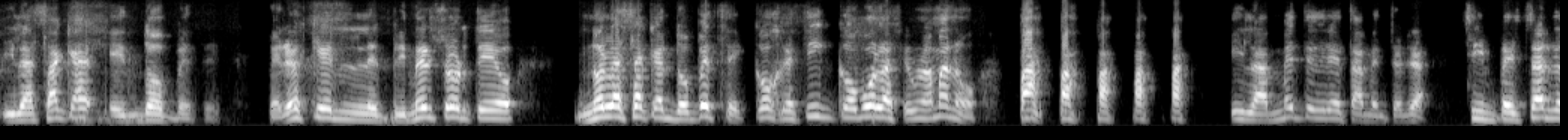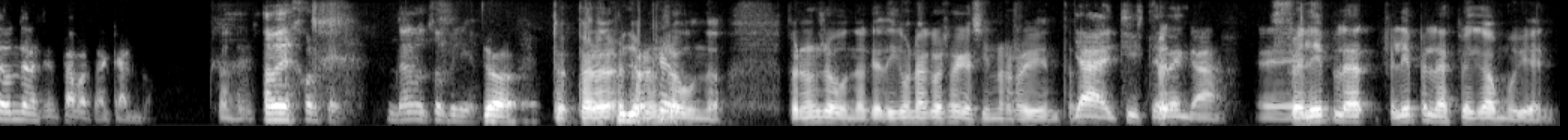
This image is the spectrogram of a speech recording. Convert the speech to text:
Y las saca en dos veces. Pero es que en el primer sorteo no las saca en dos veces. Coge cinco bolas en una mano, paz, paz, paz, paz, paz, y las mete directamente. O sea, sin pensar de dónde las estaba sacando. A ver, Jorge, danos tu opinión. pero, un segundo, pero un segundo, que diga una cosa que si no reviento. Ya, el chiste, venga. Eh. Felipe, Felipe le ha explicado muy bien,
